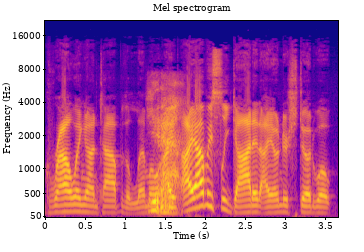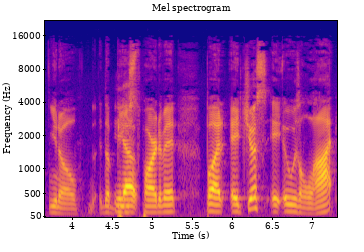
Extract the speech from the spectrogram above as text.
growling on top of the limo. Yeah. I, I obviously got it. I understood what you know the beast Yep. part of it, but it just it, it was a lot.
